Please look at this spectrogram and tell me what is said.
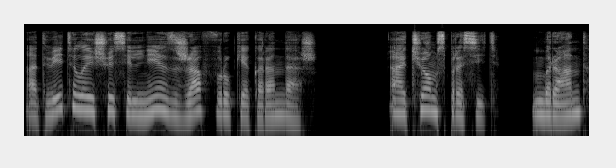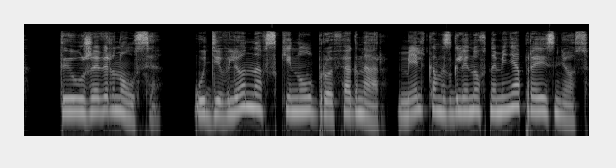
ответила еще сильнее, сжав в руке карандаш. «О чем спросить? Бранд, ты уже вернулся». Удивленно вскинул бровь Агнар, мельком взглянув на меня, произнес.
